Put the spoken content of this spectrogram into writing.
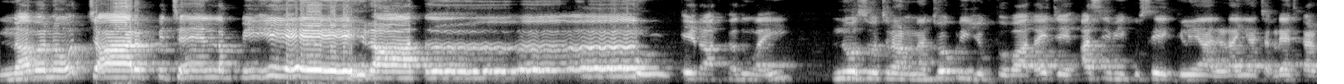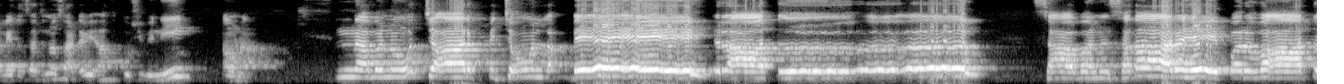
ਨਵ ਨੋ ਚਾਰ ਪਿਛੇ ਲੱਭੀ ਰਾਤ। ਇਹ ਰਾਤ ਕਦੋਂ ਆਈ? 994 ਚੋਪੜੀ ਯੁੱਗ ਤੋਂ ਬਾਅਦ ਆਈ। ਜੇ ਅਸੀਂ ਵੀ ਗੁੱਸੇ ਗਿਲੀਆਂ ਲੜਾਈਆਂ ਝਗੜਿਆਂ ਚ ਕਰ ਲਏ ਤਾਂ ਸੱਜਣੋ, ਸਾਡੇ ਵੀ ਹੱਥ ਕੁਝ ਵੀ ਨਹੀਂ ਆਉਣਾ। ਨਵ ਚਾਰ ਪਿਛੋਂ ਲੱਭੇ ਰਾਤ। ਸਾਵਨ ਸਦਾ ਰਹੇ ਪਰਵਾਤ।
